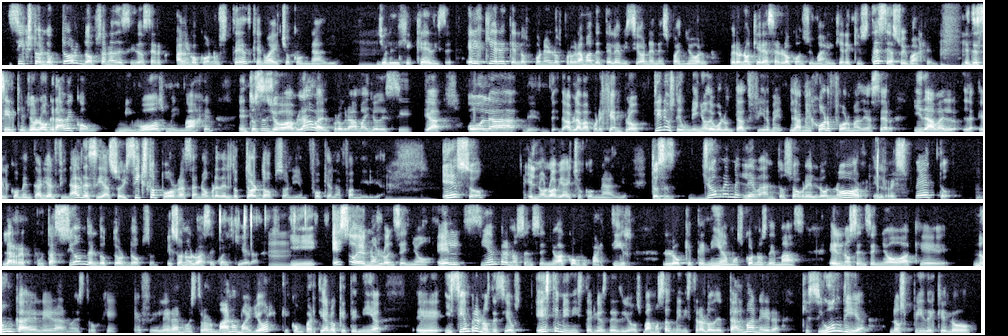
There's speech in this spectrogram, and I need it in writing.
Sixto, el doctor Dobson ha decidido hacer algo con usted que no ha hecho con nadie. Mm. Yo le dije, ¿qué dice? Él quiere que los poner los programas de televisión en español, pero no quiere hacerlo con su imagen, quiere que usted sea su imagen. Es decir, que yo lo grabe con mi voz, mi imagen. Entonces yo hablaba el programa y yo decía, hola, hablaba, por ejemplo, ¿tiene usted un niño de voluntad firme? La mejor forma de hacer, y daba el, el comentario al final, decía, soy Sixto Porras a nombre del doctor Dobson y enfoque a la familia. Mm. Eso él no lo había hecho con nadie. Entonces, yo me levanto sobre el honor, el respeto, la reputación del doctor Dobson. Eso no lo hace cualquiera. Mm. Y eso él nos lo enseñó. Él siempre nos enseñó a compartir lo que teníamos con los demás. Él nos enseñó a que nunca él era nuestro jefe, él era nuestro hermano mayor que compartía lo que tenía. Eh, y siempre nos decía, este ministerio es de Dios, vamos a administrarlo de tal manera que si un día nos pide que lo,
